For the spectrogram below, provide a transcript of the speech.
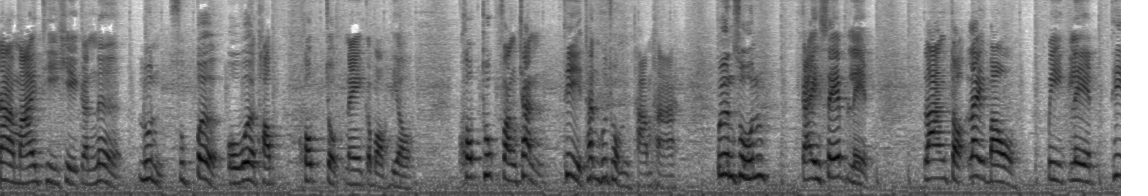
น้าไม้ TK Gunner รุ่น Super Over Top ครบจบในกระบอกเดียว ครบทุกฟังก์ชันที่ท่านผู้ชมถามหา ปืนศูนย์ไกเซฟเลดรางเจาะไล่เบา ปีกเลดที่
